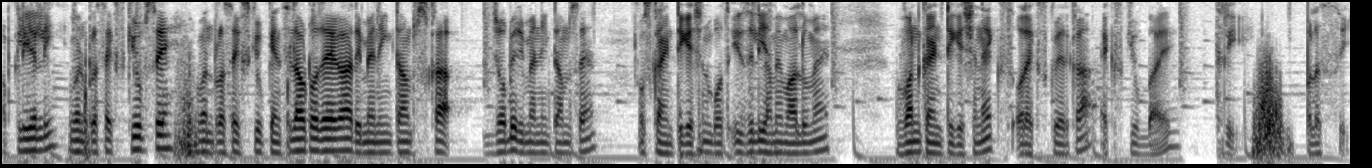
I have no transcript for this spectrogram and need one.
अब clearly one plus x cube से one plus x cube cancel out हो जाएगा। रिमेनिंग टर्म्स का, जो भी रिमेनिंग टर्म्स है, उसका इंटीग्रेशन बहुत इजीली हमें मालूम है। वन का इंटीग्रेशन एक्स और एक्स स्क्वेयर का x cube by three plus c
